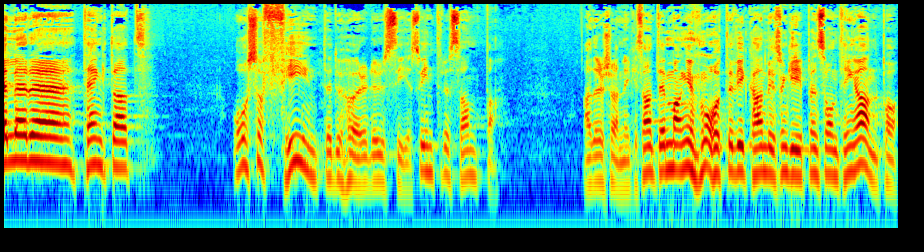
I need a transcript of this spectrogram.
Eller eh, tenkt at å, så fint det du hører det du sier. Så interessant, da. Ja, dere skjønner, ikke sant? Det er mange måter vi kan liksom gripe en sånn ting an på.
